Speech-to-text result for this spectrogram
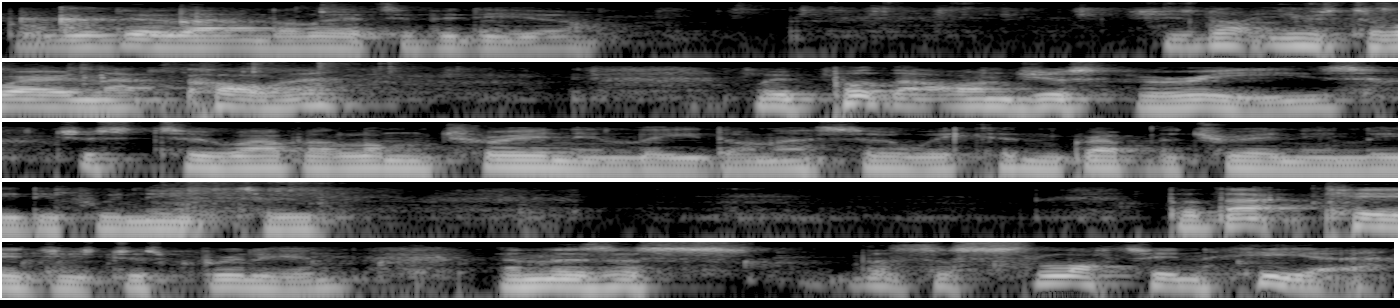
but we'll do that in a later video. She's not used to wearing that collar. We've put that on just for ease, just to have a long training lead on her so we can grab the training lead if we need to. But that cage is just brilliant. And there's a, there's a slot in here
